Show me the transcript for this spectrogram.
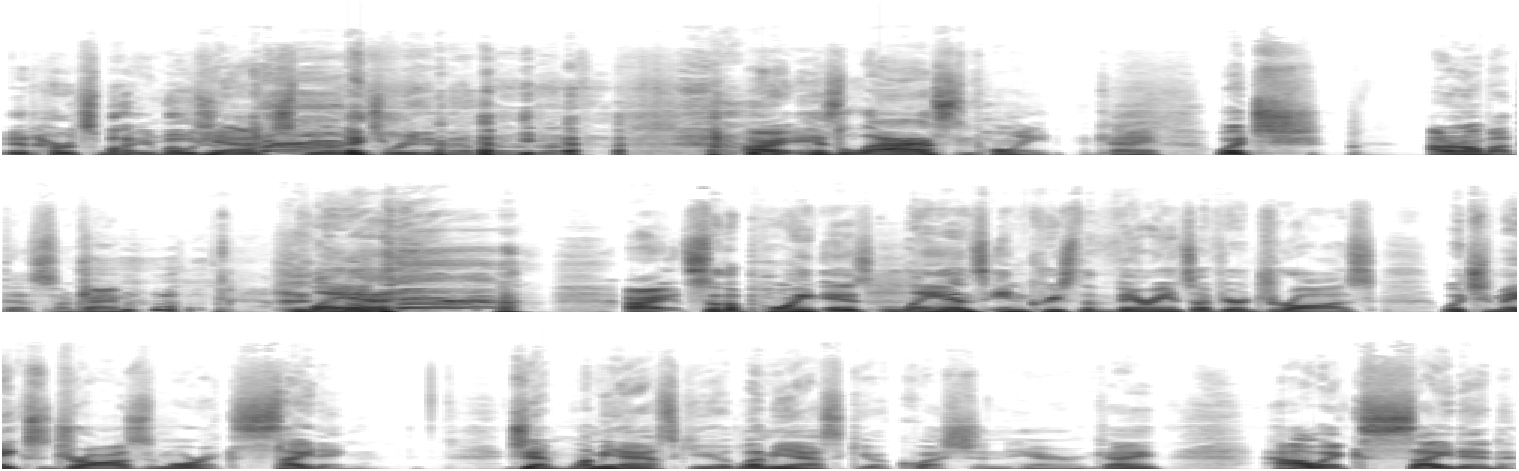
It hurts my emotional Yeah. experience reading that paragraph. All right, his last point, okay, which I don't know about this, okay? Land All right, so the point is lands increase the variance of your draws, which makes draws more exciting. Jim, let me ask you, let me ask you a question here, okay? How excited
